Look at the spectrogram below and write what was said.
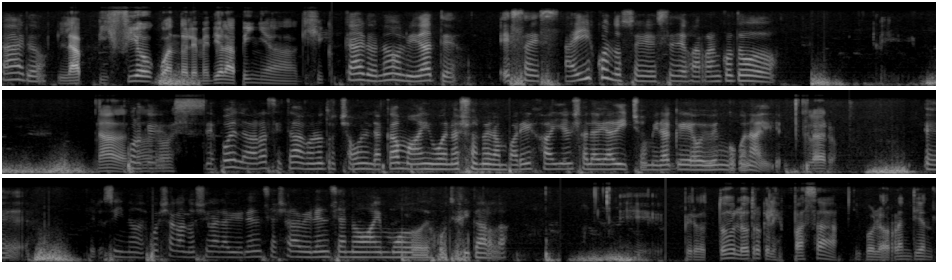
Claro, La pifió cuando le metió la piña a Kijiko. claro, no, olvídate. Esa es, ahí es cuando se, se desbarrancó todo. Nada, no, Porque no es. Después, la verdad, si estaba con otro chabón en la cama y bueno, ellos no eran pareja y él ya le había dicho, mira que hoy vengo con alguien. Claro. Eh, pero sí, no, después ya cuando llega la violencia, ya la violencia no hay modo de justificarla. eh, pero todo lo otro que les pasa, tipo, lo reentiendo.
